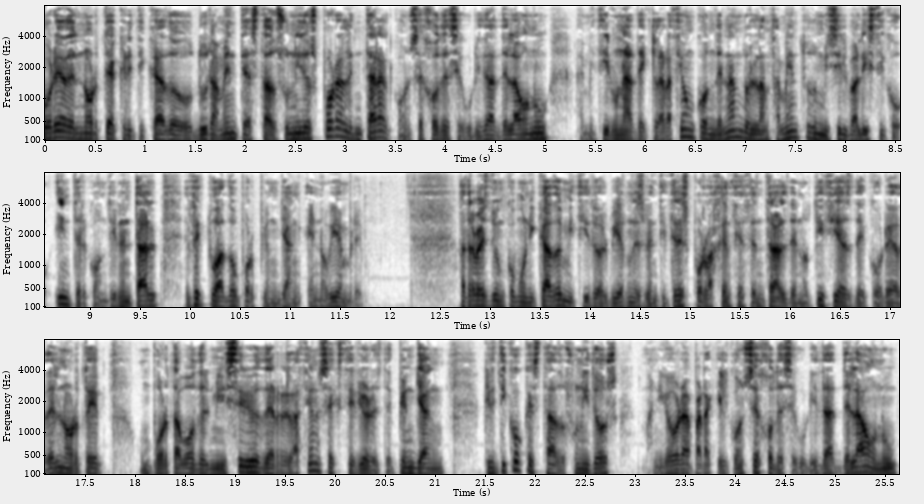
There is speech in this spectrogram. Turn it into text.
Corea del Norte ha criticado duramente a Estados Unidos por alentar al Consejo de Seguridad de la ONU a emitir una declaración condenando el lanzamiento de un misil balístico intercontinental efectuado por Pyongyang en noviembre. A través de un comunicado emitido el viernes 23 por la Agencia Central de Noticias de Corea del Norte, un portavoz del Ministerio de Relaciones Exteriores de Pyongyang criticó que Estados Unidos maniobra para que el Consejo de Seguridad de la ONU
